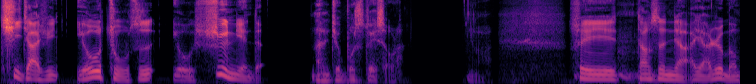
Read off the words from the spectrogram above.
戚家军有组织、有训练的，那你就不是对手了。所以当时你讲，哎呀，日本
